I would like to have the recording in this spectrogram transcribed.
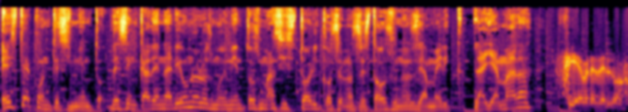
Este acontecimiento desencadenaría uno de los movimientos más históricos en los Estados Unidos de América, la llamada fiebre del oro.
